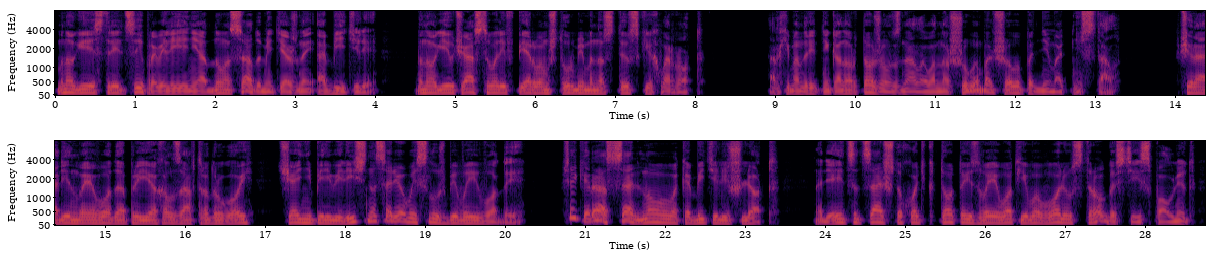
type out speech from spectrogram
Многие стрельцы провели не одну осаду мятежной обители. Многие участвовали в первом штурме монастырских ворот. Архимандрит Никанор тоже узнал его, но шума большого поднимать не стал. Вчера один воевода приехал, завтра другой. Чай не перевелись на царевой службе воеводы. Всякий раз царь нового к обители шлет. Надеется царь, что хоть кто-то из воевод его волю в строгости исполнит —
